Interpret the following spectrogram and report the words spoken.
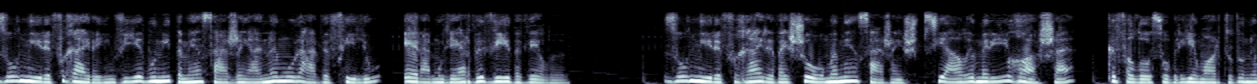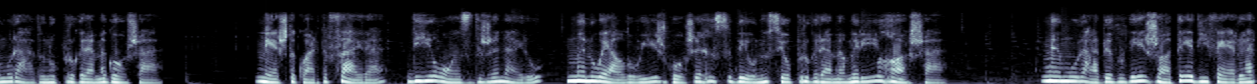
Zulmira Ferreira envia bonita mensagem à namorada filho, era a mulher da vida dele. Zulmira Ferreira deixou uma mensagem especial a Maria Rocha, que falou sobre a morte do namorado no programa Gocha. Nesta quarta-feira, dia 11 de janeiro, Manuel Luiz Gocha recebeu no seu programa Maria Rocha. Namorada do DJ Edi Ferrer,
